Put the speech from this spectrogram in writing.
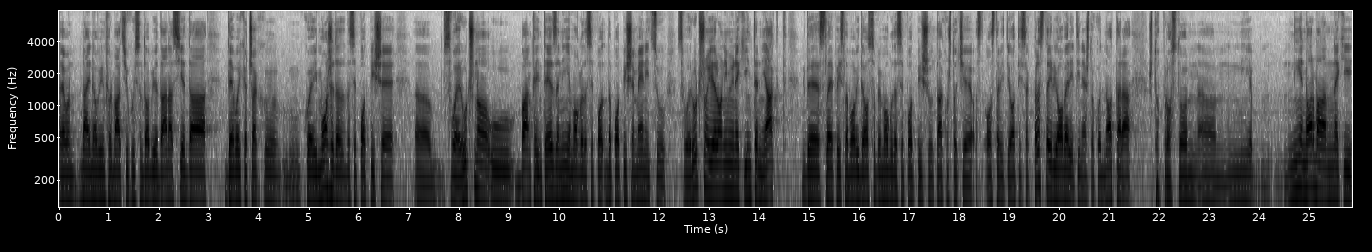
Evo, najnoviju informaciju koju sam dobio danas je da devojka čak e, koja i može da, da se potpiše uh, svoje ručno. U banka Inteza nije mogla da se da potpiše menicu svoje ručno jer oni imaju neki interni akt gde slepe i slabovide osobe mogu da se potpišu tako što će ostaviti otisak prsta ili overiti nešto kod notara, što prosto uh, nije, nije normalan neki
